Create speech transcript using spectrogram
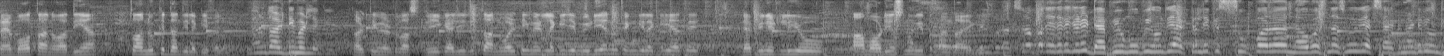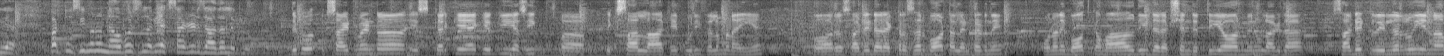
ਮੈਂ ਬਹੁਤ ਧੰਨਵਾਦੀ ਹਾਂ। ਤੁਹਾਨੂੰ ਕਿੱਦਾਂ ਦੀ ਲੱਗੀ ਫਿਲਮ ਮੈਨੂੰ ਤਾਂ ਅਲਟੀਮੇਟ ਲੱਗੀ। ਅਲਟੀਮੇਟ ਬਸ ਠੀਕ ਹੈ ਜੀ। ਜੇ ਤੁਹਾਨੂੰ ਅਲਟੀਮੇਟ ਲੱਗੀ ਜੇ ਮੀਡੀਆ ਨੂੰ ਚੰਗੀ ਲੱਗੀ ਹੈ ਤੇ ਡੈਫੀਨਿਟਲੀ ਉਹ ਆਮ ਆਡੀਅנס ਨੂੰ ਵੀ ਪਸੰਦ ਆਏਗੀ। ਬਿਲਕੁਲ ਅਕਸਰ ਆਪਾਂ ਦੇਖਦੇ ਕਿ ਜਿਹੜੀ ਡੈਬਿਊ ਮੂਵੀ ਹੁੰਦੀ ਹੈ ਐਕਟਰ ਲਈ ਇੱਕ ਸੁਪਰ ਨਰਵਸਨੈਸ ਵੀ ਹੁੰਦੀ ਹੈ ਐਕਸਾਈਟਮੈਂਟ ਵੀ ਹੁੰਦੀ ਹੈ। ਪਰ ਤੁਸੀਂ ਮੈਨੂੰ ਨਰਵਸ ਲੱਗੇ ਐਕਸਾਈਟਡ ਜ਼ਿਆਦਾ ਲੱਗੇ ਹੋ। ਦੇਖੋ ਐਕਸਾਈਟਮੈਂਟ ਇਸ ਕਰਕੇ ਹੈ ਕਿਉਂਕਿ ਅਸੀਂ ਇੱਕ ਸਾਲ ਲਾ ਕੇ ਪੂਰੀ ਫਿਲਮ ਬਣਾਈ ਹੈ ਔਰ ਸਾਡੇ ਡਾਇਰੈਕਟਰ ਸਰ ਬਹੁਤ ਟੈਲੈਂਟਡ ਨੇ। ਉਹਨਾਂ ਨੇ ਬਹੁਤ ਕਮਾਲ ਦੀ ਡਾਇਰੈਕਸ਼ਨ ਦਿੱਤੀ ਹੈ ਔਰ ਮੈਨੂੰ ਲੱਗਦਾ ਸਾਡੇ ਟ੍ਰੇਲਰ ਨੂੰ ਹੀ ਇੰਨਾ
